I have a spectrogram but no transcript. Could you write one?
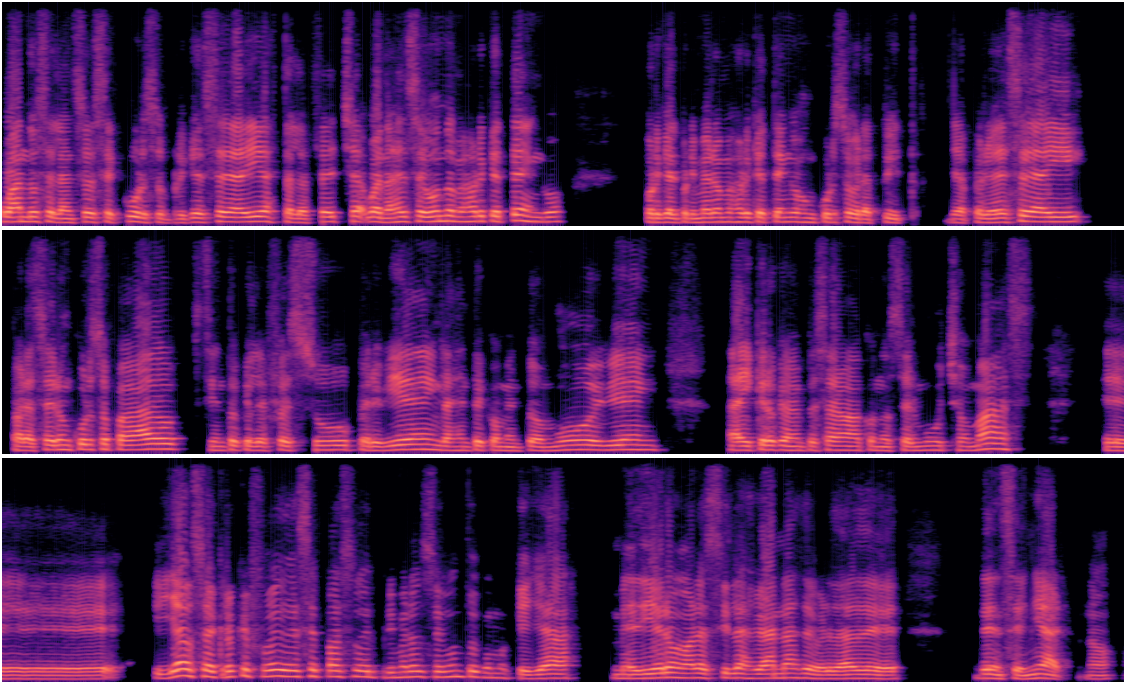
cuando se lanzó ese curso, porque ese de ahí hasta la fecha, bueno, es el segundo mejor que tengo, porque el primero mejor que tengo es un curso gratuito, ya, pero ese de ahí, para hacer un curso pagado, siento que le fue súper bien, la gente comentó muy bien, ahí creo que me empezaron a conocer mucho más, eh, y ya, o sea, creo que fue de ese paso del primero al segundo, como que ya me dieron ahora sí las ganas de verdad de, de enseñar, ¿no?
